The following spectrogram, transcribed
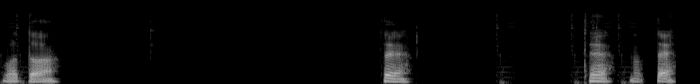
Вода. Т. Т, ну Т.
